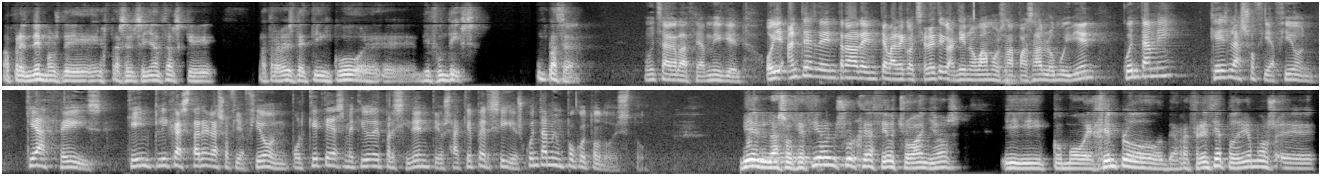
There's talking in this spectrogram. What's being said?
aprendemos de estas enseñanzas que a través de Tinku eh, difundís. Un placer. Muchas gracias, Miguel. Oye, antes de entrar en tema de coche eléctrico, aquí no vamos a pasarlo muy bien, cuéntame qué es la asociación, qué hacéis, qué implica estar en la asociación, por qué te has metido de presidente, o sea, qué persigues. Cuéntame un poco todo esto. Bien, la asociación surge hace ocho años y como ejemplo de referencia podríamos eh,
